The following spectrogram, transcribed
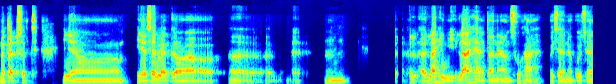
no täpselt ja, ja sellega äh, mm, lähi, lähedane on suhe või see nagu see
